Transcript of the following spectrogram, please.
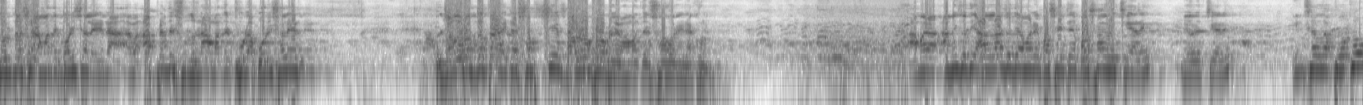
দুর্দশা আমাদের বরিশালের এটা আপনাদের শুধু না, আমাদের পুরো বরিশালের জলবদ্ধতা, এটা সবচেয়ে বড় প্রবলেম আমাদের শহরের এখন। আমার, আমি যদি আল্লাহ যদি আমার বসাইতে বসায় ওই চেয়ারে মেয়রের চেয়ারে ইনশাল্লাহ প্রথম,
